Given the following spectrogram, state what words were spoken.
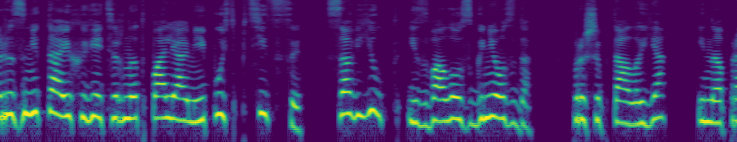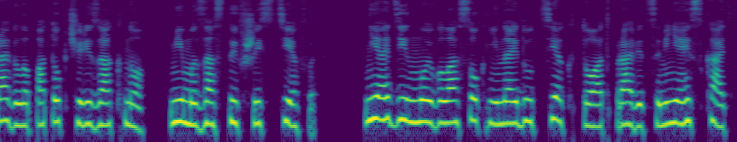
Разметай их ветер над полями, и пусть птицы совьют из волос гнезда, прошептала я и направила поток через окно, мимо застывшей Стефы. Ни один мой волосок не найдут те, кто отправится меня искать.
